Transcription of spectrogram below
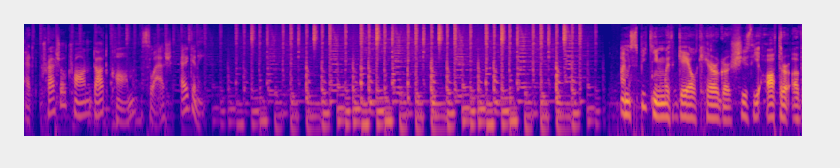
at trashotron.com slash agony. I'm speaking with Gail Carriger. She's the author of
